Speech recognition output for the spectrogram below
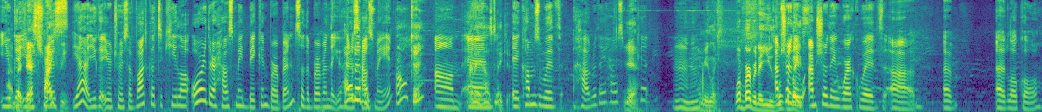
you I get your choice. spicy. Yeah, you get your choice of vodka, tequila, or their house-made bacon bourbon. So the bourbon that you had Oh, is was- house-made. Oh, okay. Um, and house it? it comes with how do they house make Yeah. it? I mean, like, what bourbon they use? I'm What's sure the they. I'm sure they work with uh, a, a local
